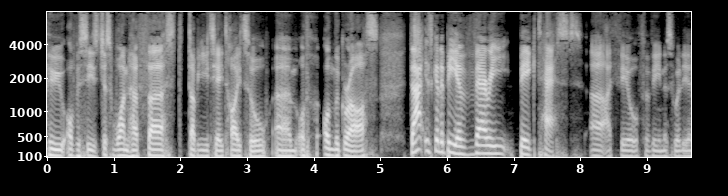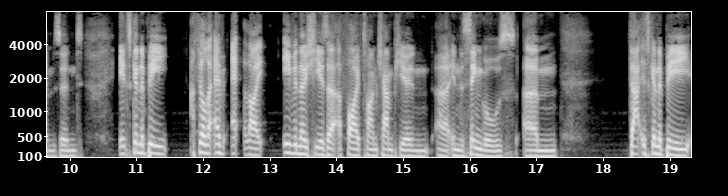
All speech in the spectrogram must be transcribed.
who obviously has just won her first WTA title um, on, on the grass. That is going to be a very big test, uh, I feel, for Venus Williams, and it's going to be. I feel like, like even though she is a, a five-time champion uh, in the singles, um, that is going to be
